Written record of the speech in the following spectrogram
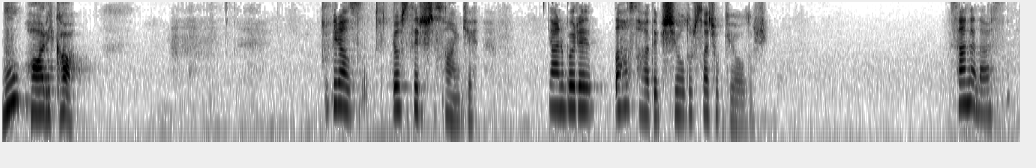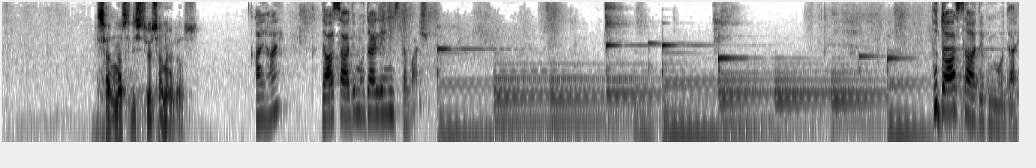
Bu harika. Biraz gösterişli sanki. Yani böyle daha sade bir şey olursa çok iyi olur. Sen ne dersin? Sen nasıl istiyorsan öyle olsun. Hay hay. Daha sade modellerimiz de var. Bu daha sade bir model.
